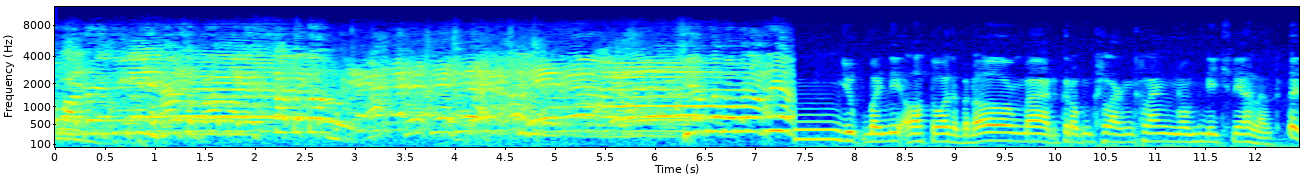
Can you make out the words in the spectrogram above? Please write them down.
Four by Brennan Green, hands of Brad by the stop the dog. ជាមួយបងប្អូនអរគ្នាយុគមិញនេះអស់តួតែម្ដងបាទក្រុមខ្លាំងខ្លាំងនាំគ្នាឈ្នះឡើងខ្ទេច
